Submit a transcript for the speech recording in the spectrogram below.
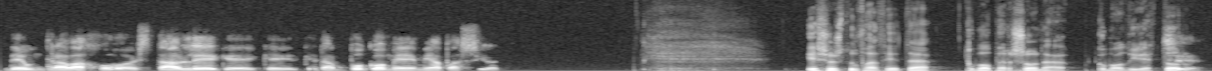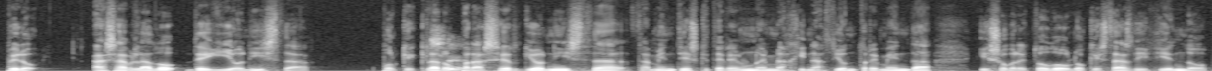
de un trabajo estable que, que, tampoco me, me apasiona. Eso es tu faceta como persona, como director, pero has hablado de guionista, porque claro, para ser guionista también tienes que tener una imaginación tremenda y sobre todo lo que estás diciendo.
